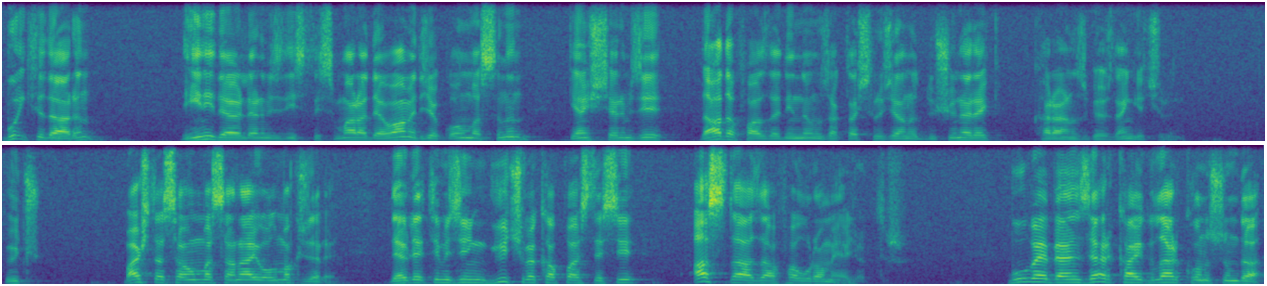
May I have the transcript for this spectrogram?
bu iktidarın dini değerlerimizi istismara devam edecek olmasının gençlerimizi daha da fazla dinden uzaklaştıracağını düşünerek kararınızı gözden geçirin. 3. Başta savunma sanayi olmak üzere devletimizin güç ve kapasitesi asla zaafa uğramayacaktır. Bu ve benzer kaygılar konusunda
